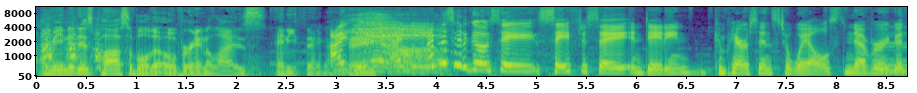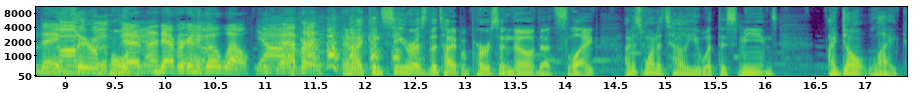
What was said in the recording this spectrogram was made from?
I mean, it is possible to overanalyze anything, I, I, think. Yeah. I'm just gonna go say safe to say in dating comparisons to whales never a good mm. thing. Not a Fair good point. thing. Nev- never gonna go well. Yeah. Never. And I can see her as the type of person, though, that's like, I just want to tell you what this means. I don't like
